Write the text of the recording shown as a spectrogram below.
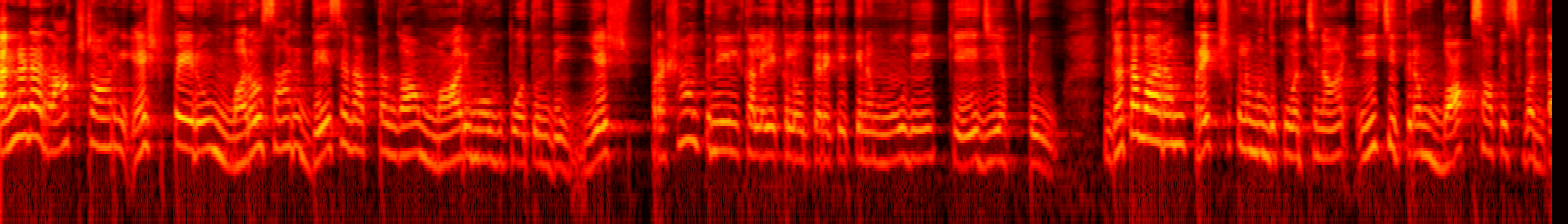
కన్నడ రాక్ స్టార్ యష్ పేరు మరోసారి దేశవ్యాప్తంగా మారిమోగిపోతుంది. యష్ ప్రశాంత్ నీల్ కలయికలో తెరకెక్కిన మూవీ కేజీఎఫ్ టూ. గత వారం ప్రేక్షకుల ముందుకు వచ్చిన ఈ చిత్రం బాక్స్ ఆఫీస్ వద్ద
